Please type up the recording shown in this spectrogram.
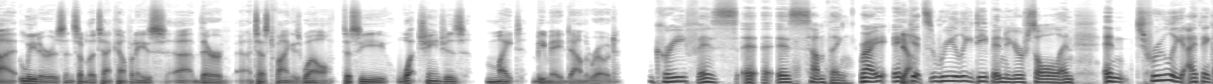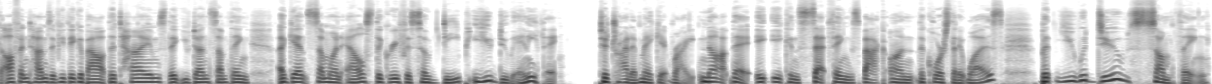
uh, leaders and some of the tech companies uh, they're uh, testifying as well to see what changes might be made down the road grief is is something right it Yeah. gets really deep into your soul and and truly i think oftentimes if you think about the times that you've done something against someone else the grief is so deep you do anything to try to make it right not that it, it can set things back on the course that it was but you would do something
